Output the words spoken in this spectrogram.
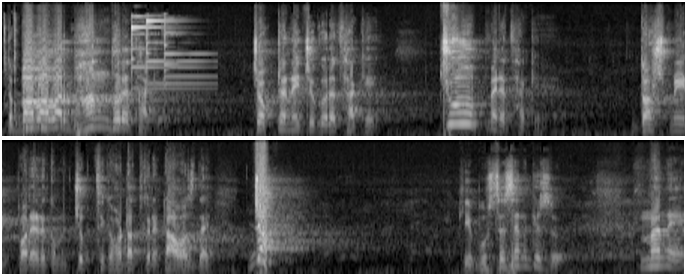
তো বাবা আবার ভান ধরে থাকে, চোখটা নিচু করে থাকে, চুপ মেরে থাকে। দশ মিনিট পরে এরকম চুপ থেকে হঠাৎ করে একটা আওয়াজ দেয়, যা! কি, বুঝতেছেন কিছু? মানে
